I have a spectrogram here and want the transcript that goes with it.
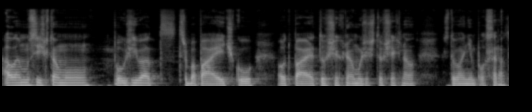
ale musíš k tomu používat třeba páječku, odpájet to všechno a můžeš to všechno s dovolením posrat.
